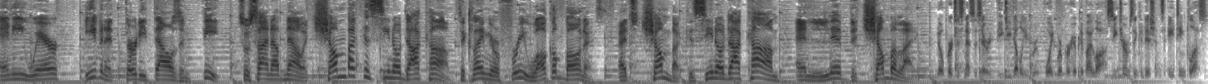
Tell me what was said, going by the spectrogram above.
anywhere, even at 30,000 feet. So sign up now at chumbacasino.com to claim your free welcome bonus. That's chumbacasino.com and live the Chumba life. No purchase necessary. BGW. Void were prohibited by law. See terms and conditions. 18 plus.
